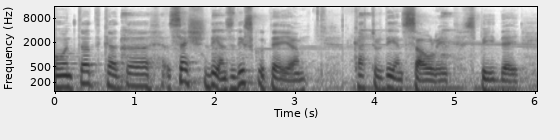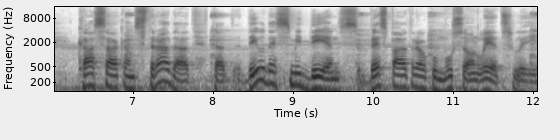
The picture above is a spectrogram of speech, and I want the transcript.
Un tad, kad uh, sešas dienas diskutējām, katru dienu saulīt spīdēja kā sākām strādāt, tad 20 dienas bez pārtraukuma musona lietas līja.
